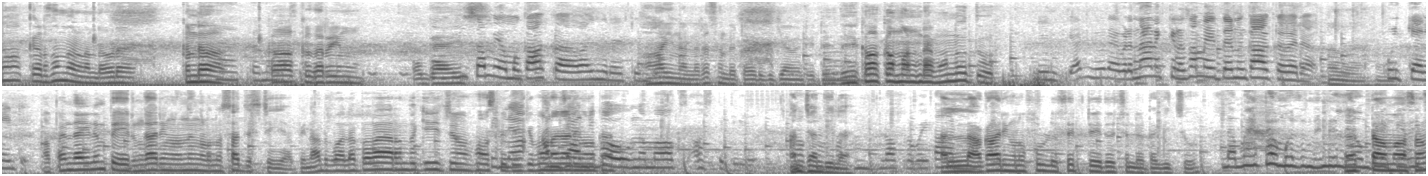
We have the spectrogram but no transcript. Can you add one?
കാക്കയുടെ സമ്മേളനം ഉണ്ടോ അവിടെ? കണ്ടോ? കാക്ക കറിയും ആയി നല്ല രസം കേട്ടോ പഠിപ്പിക്കാൻ വേണ്ടിട്ട്. കാക്ക മണ്ട മുന്നൂത്തു. അപ്പൊ എന്തായാലും പേരും കാര്യങ്ങളും നിങ്ങളൊന്ന് സജസ്റ്റ് ചെയ്യാ. പിന്നെ അതുപോലെ ഇപ്പൊ വേറെ എന്തൊക്കെ ചോദിച്ചു? ഹോസ്പിറ്റലിലേക്ക് പോണ കാര്യങ്ങളൊക്കെ? അഞ്ചാം തീയതി ഡോക്ടറെ പോയി എല്ലാ കാര്യങ്ങളും ഫുള്ള് സെറ്റ് ചെയ്ത് വെച്ചിട്ടുണ്ട് കിച്ചു. എട്ടാം മാസം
